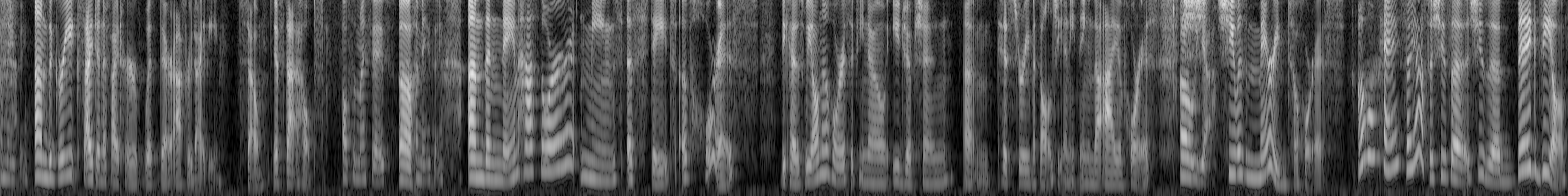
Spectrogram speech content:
Amazing. Um, the Greeks identified her with their Aphrodite. So if that helps. Also my fave. Ugh. Amazing. Um, the name Hathor means estate of Horus because we all know Horus if you know Egyptian um, history, mythology, anything, the Eye of Horus. Oh, yeah. She was married to Horus. Oh, okay. So yeah, so she's a she's a big deal.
